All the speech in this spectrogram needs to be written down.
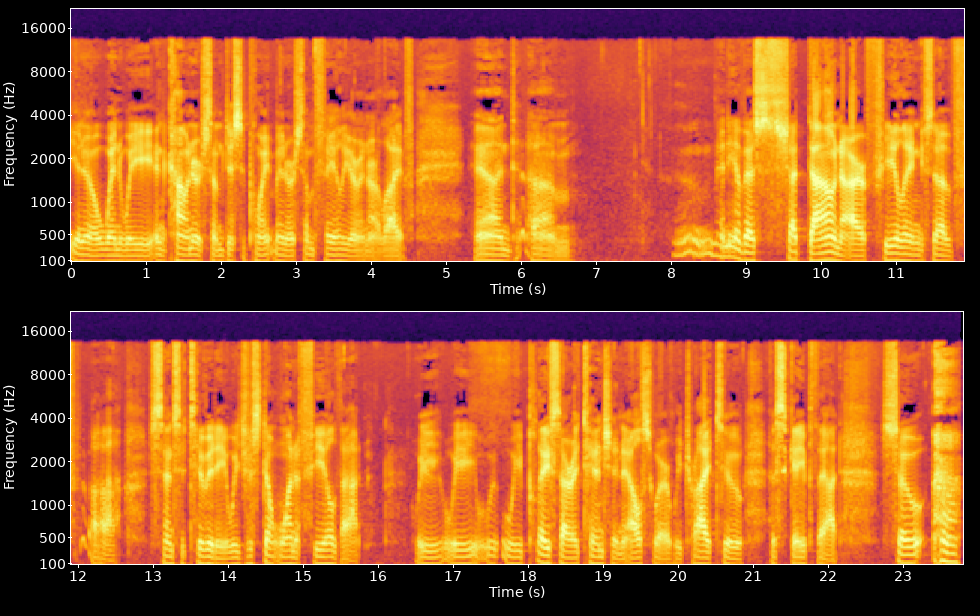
you know, when we encounter some disappointment or some failure in our life. And um, many of us shut down our feelings of uh, sensitivity. We just don't want to feel that. We, we, we place our attention elsewhere. We try to escape that. So,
